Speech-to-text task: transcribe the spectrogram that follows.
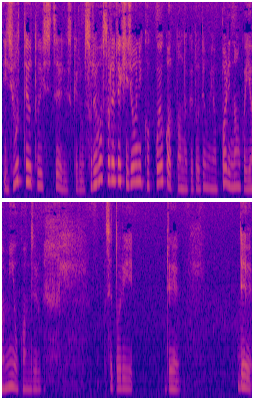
異常っていうと失礼ですけどそれはそれで非常にかっこよかったんだけどでもやっぱりなんか闇を感じる。瀬戸りで。で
